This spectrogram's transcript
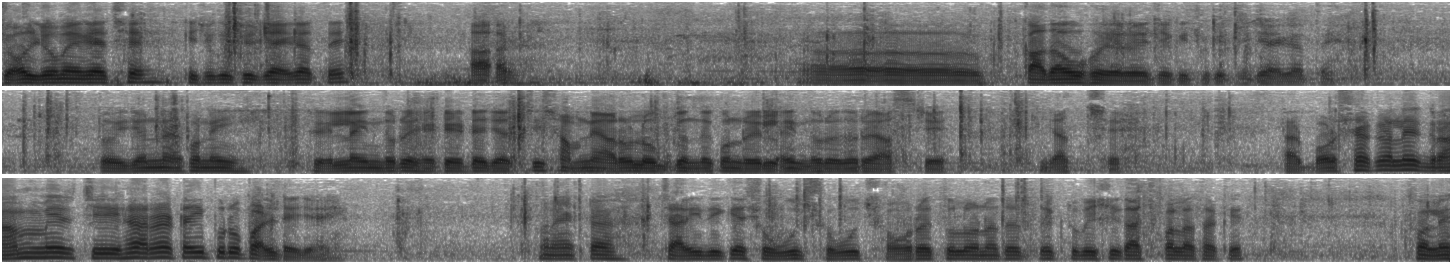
জল জমে গেছে কিছু কিছু জায়গাতে। আর কাদাও হয়ে রয়েছে কিছু কিছু জায়গাতে। তো ওই জন্য এখন এই রেল লাইন ধরে হেঁটে হেঁটে যাচ্ছি। সামনে আরও লোকজন দেখুন রেল লাইন ধরে ধরে আসছে, যাচ্ছে। আর বর্ষাকালে গ্রামের চেহারাটাই পুরো পাল্টে যায়। মানে একটা চারিদিকে সবুজ সবুজ শহরের তুলনাতে তো একটু বেশি গাছপালা থাকে। ফলে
